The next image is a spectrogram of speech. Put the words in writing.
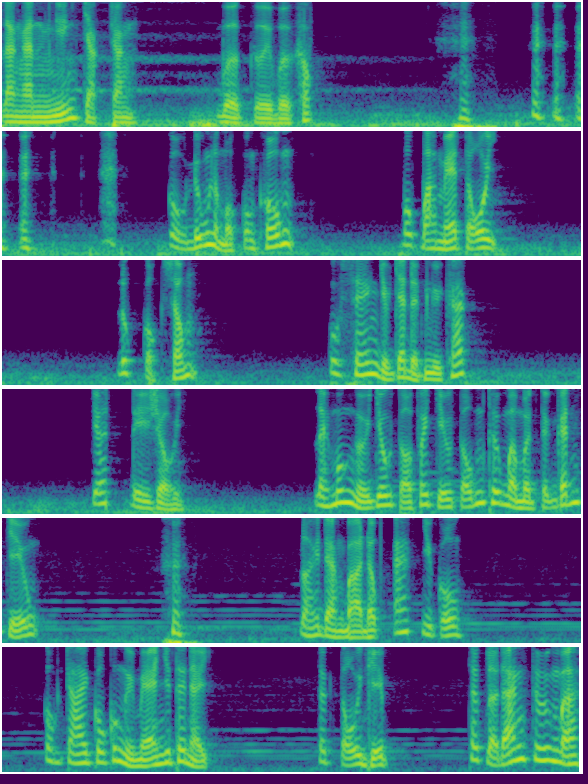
Lan Anh nghiến chặt răng, Vừa cười vừa khóc. Cô đúng là một con khốn Một bà mẹ tôi. Lúc còn sống, Cô xen vào gia đình người khác. Chết đi rồi. Lại muốn người vô tội phải chịu tổn thương mà mình từng gánh chịu. Loại đàn bà độc ác như cô. Con trai cô có người mẹ như thế này. Thật tội nghiệp. Thật là đáng thương mà.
